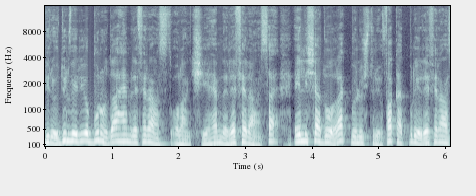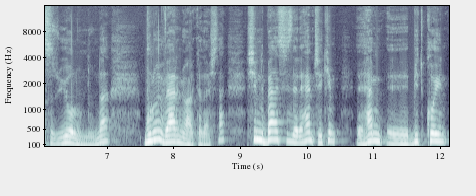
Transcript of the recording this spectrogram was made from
bir ödül veriyor. Bunu da hem referans olan kişiye hem de referansa 50'şer dolar olarak bölüştürüyor. Fakat buraya referanssız üye olunduğunda bunu vermiyor arkadaşlar. Şimdi ben sizlere hem çekim e, hem e, Bitcoin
